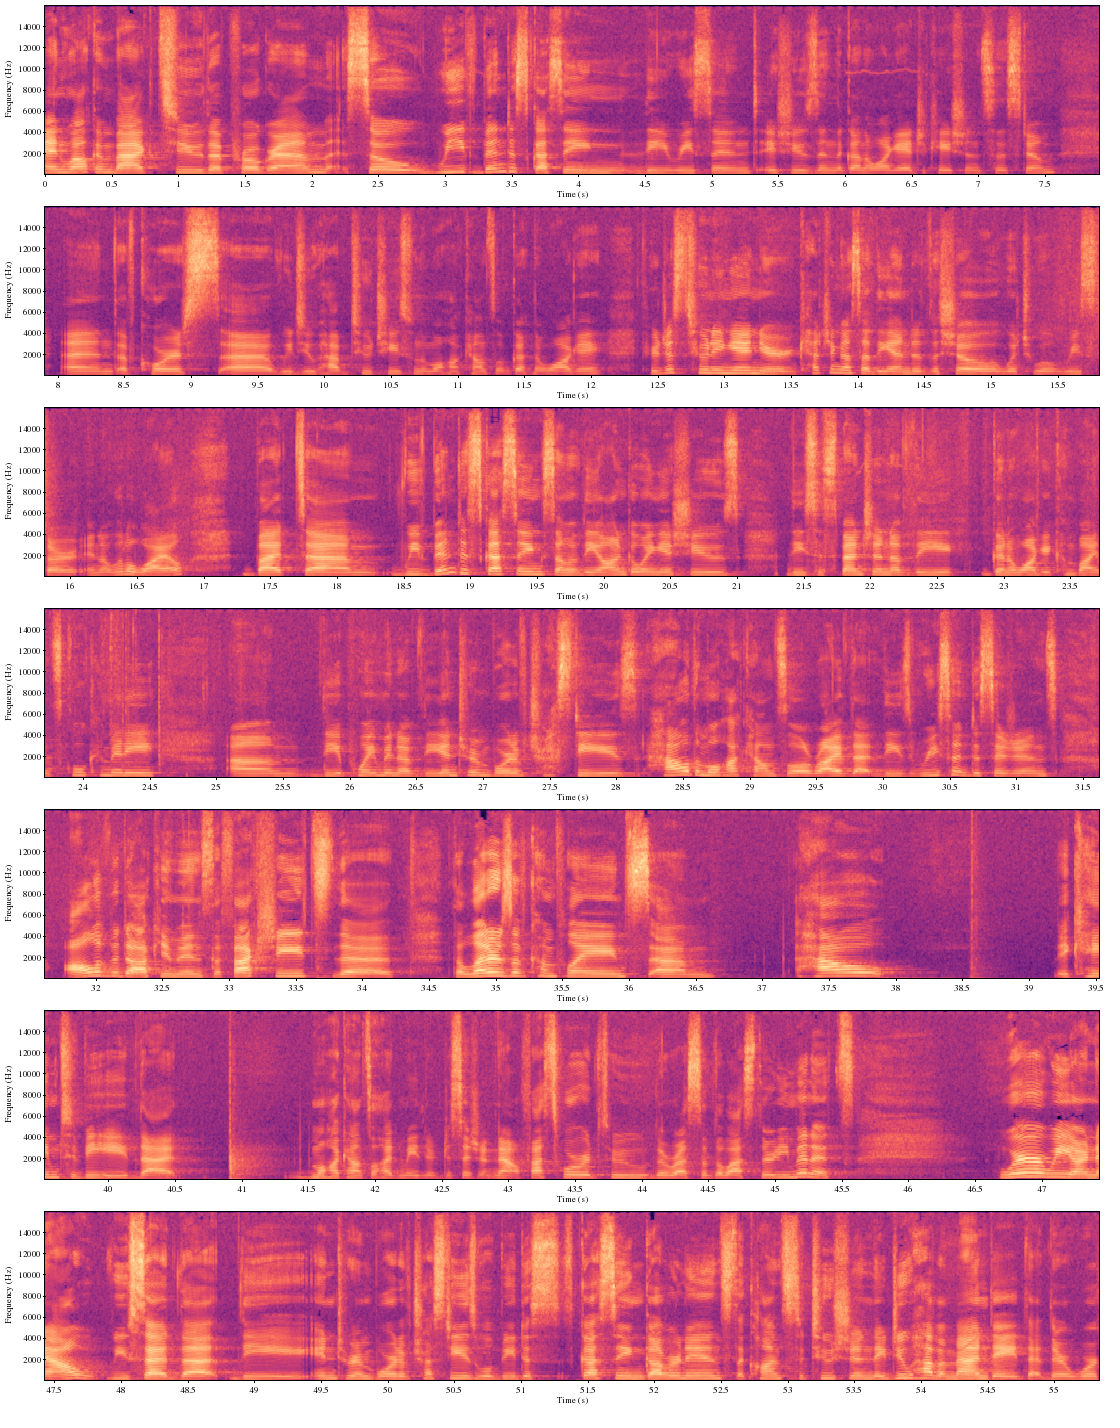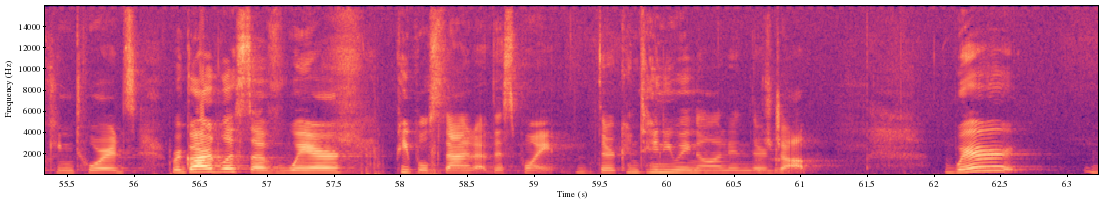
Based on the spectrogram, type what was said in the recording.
And welcome back to the program. So we've been discussing the recent issues in the Kahnawake education system. And of course, uh, we do have two chiefs from the Mohawk Council of Kahnawake. If you're just tuning in, you're catching us at the end of the show, which will restart in a little while. But um, we've been discussing some of the ongoing issues, the suspension of the Kahnawake Combined School Committee, um, the appointment of the interim board of trustees, how the Mohawk Council arrived at these recent decisions, all of the documents, the fact sheets, the, the letters of complaints, um, how it came to be that the Mohawk Council had made their decision. Now, fast forward through the rest of the last 30 minutes, where we are now, you said that the interim board of trustees will be discussing governance, the constitution. They do have a mandate that they're working towards, regardless of where people stand at this point. They're continuing on in their job. Where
